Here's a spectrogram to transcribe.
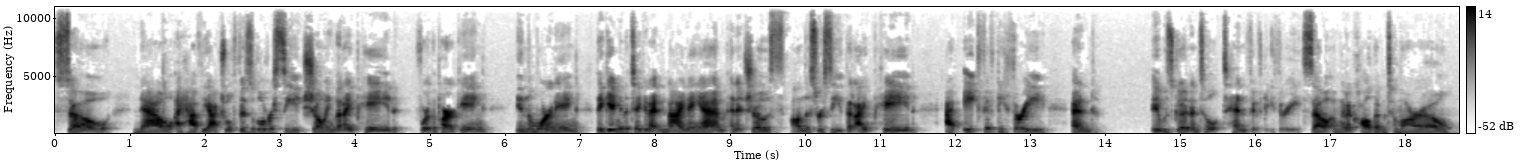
So now I have the actual physical receipt showing that I paid for the parking in the morning. They gave me the ticket at 9 a.m. and it shows on this receipt that I paid at 8:53 and it was good until 10:53. So I'm to call them tomorrow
